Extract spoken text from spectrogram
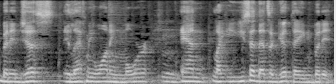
but it just it left me wanting more. And like you- said, that's a good thing, but it.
